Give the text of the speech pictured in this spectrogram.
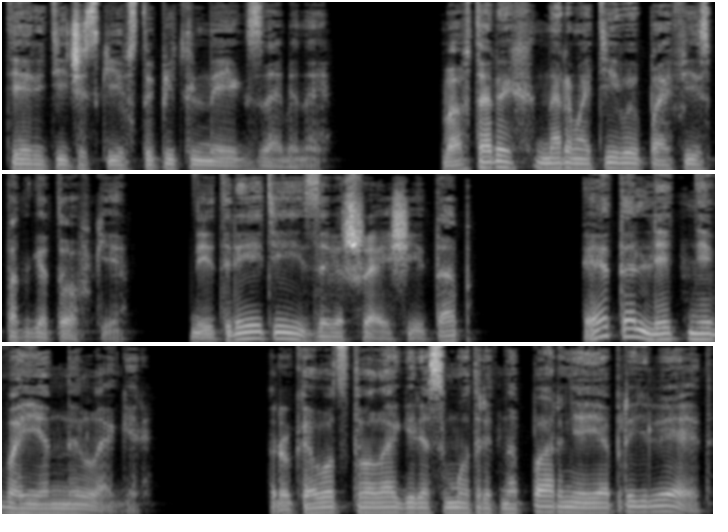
теоретические вступительные экзамены. Во-вторых, нормативы по физподготовке. И третий, завершающий этап — это летний военный лагерь. Руководство лагеря смотрит на парня и определяет,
